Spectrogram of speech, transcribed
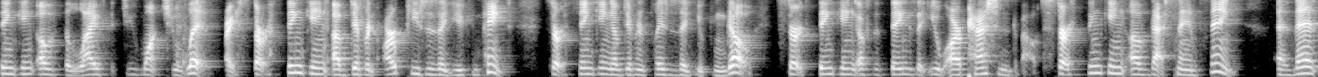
thinking of the life that you want to live, right? Start thinking of different art pieces that you can paint. Start thinking of different places that you can go. Start thinking of the things that you are passionate about. Start thinking of that same thing. And then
